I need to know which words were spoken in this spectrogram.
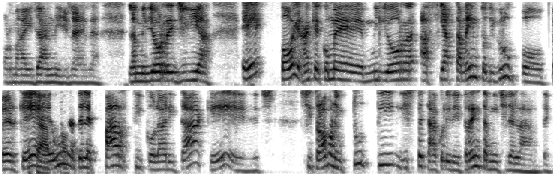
ormai Gianni, la, la, la miglior regia. E poi anche come miglior affiattamento di gruppo, perché esatto. è una delle particolarità che si trovano in tutti gli spettacoli dei 30 amici dell'arte.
